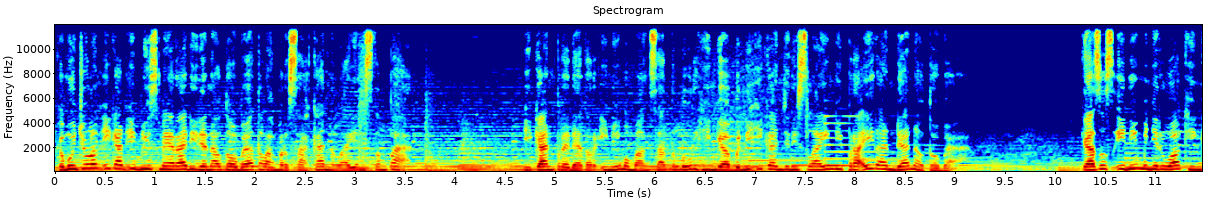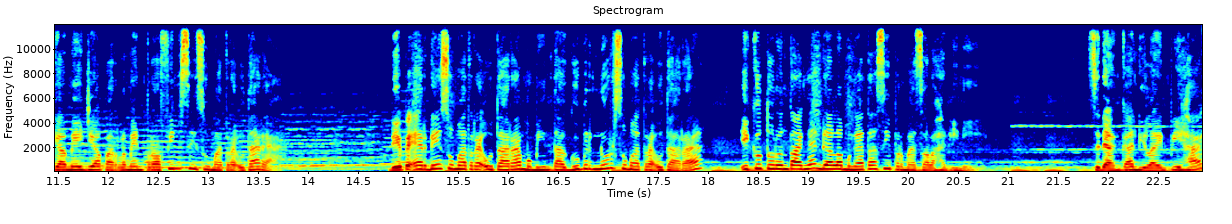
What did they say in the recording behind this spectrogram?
Kemunculan ikan iblis merah di Danau Toba telah meresahkan nelayan setempat. Ikan predator ini memangsa telur hingga benih ikan jenis lain di perairan Danau Toba. Kasus ini menyeruak hingga meja Parlemen Provinsi Sumatera Utara. DPRD Sumatera Utara meminta Gubernur Sumatera Utara ikut turun tangan dalam mengatasi permasalahan ini. Sedangkan di lain pihak,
